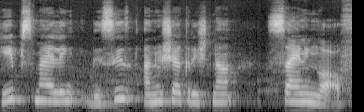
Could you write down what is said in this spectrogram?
keep smiling. This is Anusha Krishna signing off.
